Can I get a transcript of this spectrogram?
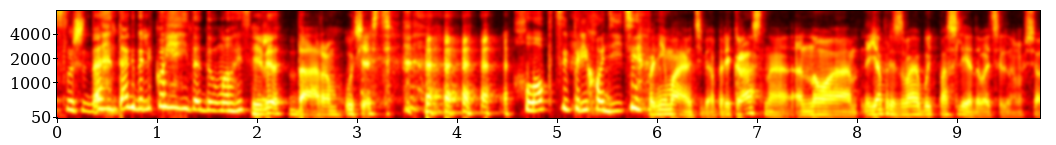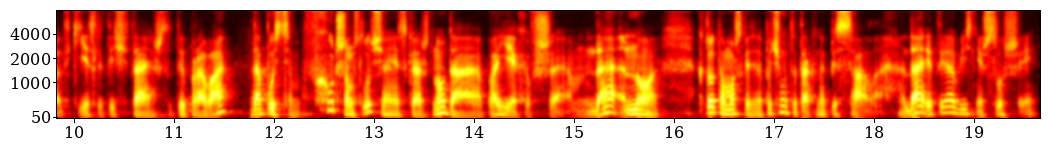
Слушай, да, так далеко я не додумалась. Или даром участие. Хлопцы, приходите. Понимаю тебя прекрасно, но я призываю быть последовательным все-таки, если ты считаешь, что ты права. Допустим, в худшем случае они скажут, ну да, поехавшая, да, но кто-то может сказать, а почему ты так написала, да, и ты объяснишь, слушай,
